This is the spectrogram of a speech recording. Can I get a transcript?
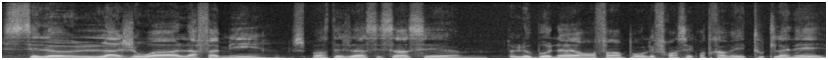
C'est la joie, la famille. Je pense déjà, c'est ça. C'est euh, le bonheur, enfin, pour les Français qui ont travaillé toute l'année,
